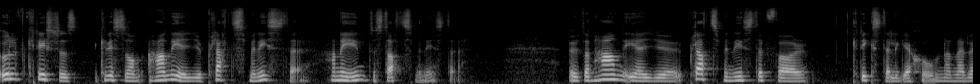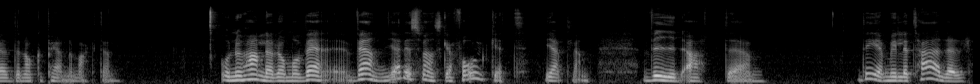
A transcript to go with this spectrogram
Ulf Kristersson, han är ju platsminister. Han är ju inte statsminister. Utan han är ju platsminister för krigsdelegationen eller den ockuperande makten. Och nu handlar det om att vänja det svenska folket egentligen vid att eh, det är militärer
